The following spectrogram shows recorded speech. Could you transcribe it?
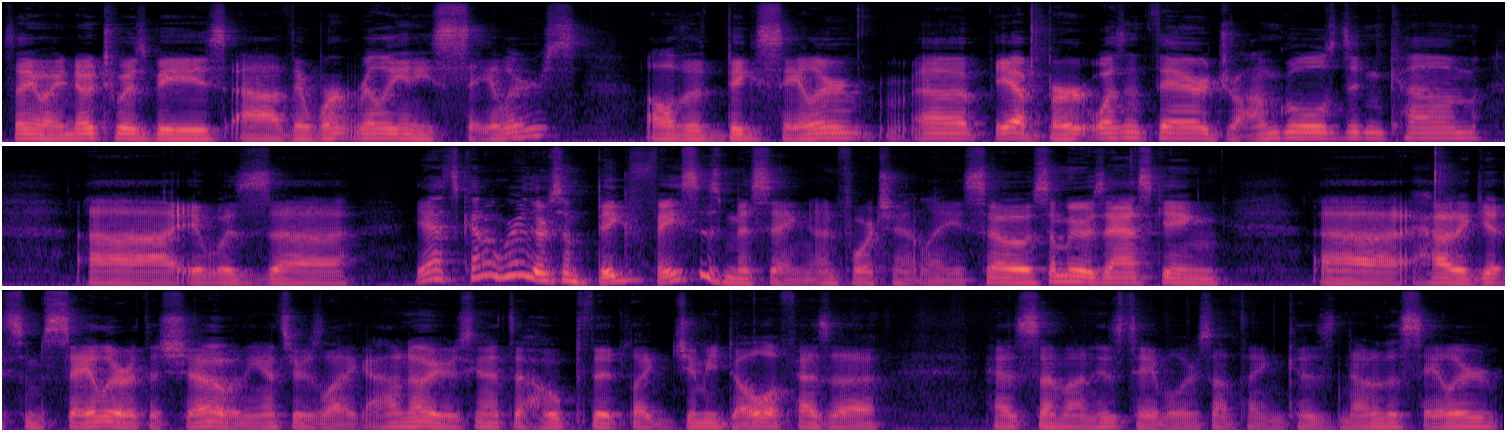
so anyway, no TWSBIs. Uh, there weren't really any sailors. All the big sailor, uh, yeah, Bert wasn't there. Dromgoole's didn't come. Uh, it was uh, yeah, it's kind of weird. There's some big faces missing, unfortunately. So somebody was asking uh, how to get some sailor at the show, and the answer is like I don't know. You're just gonna have to hope that like Jimmy Doloff has a has some on his table or something because none of the sailor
